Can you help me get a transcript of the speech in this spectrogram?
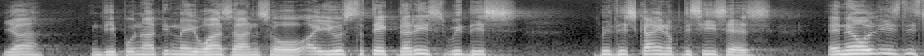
Yeah, hindi po natin maiwasan. So I used to take the risk with this, with this kind of diseases. And all is this,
